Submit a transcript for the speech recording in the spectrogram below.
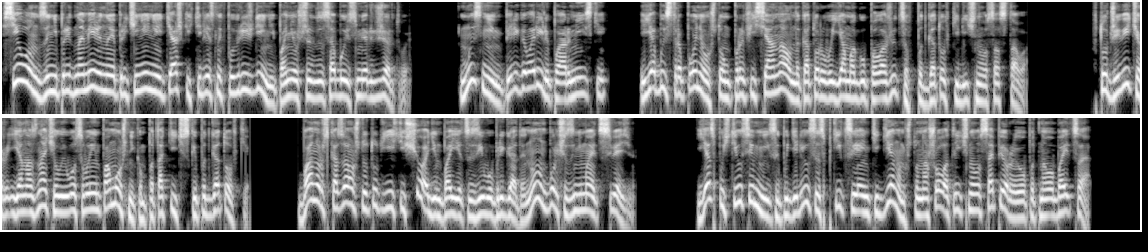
Сел он за непреднамеренное причинение тяжких телесных повреждений, понесших за собой смерть жертвы. Мы с ним переговорили по-армейски, и я быстро понял, что он профессионал, на которого я могу положиться в подготовке личного состава. В тот же вечер я назначил его своим помощником по тактической подготовке, Баннер сказал, что тут есть еще один боец из его бригады, но он больше занимается связью. Я спустился вниз и поделился с птицей антигеном, что нашел отличного сапера и опытного бойца.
